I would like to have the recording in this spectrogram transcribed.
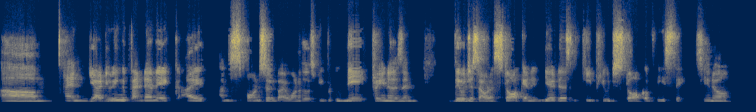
Um, and yeah, during the pandemic, I I'm sponsored by one of those people who make trainers, and they were just out of stock and india doesn't keep huge stock of these things you know.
